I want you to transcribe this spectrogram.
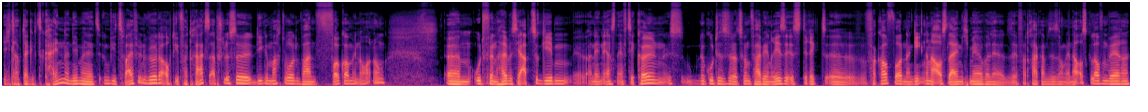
ich glaube, da gibt es keinen, an dem man jetzt irgendwie zweifeln würde. Auch die Vertragsabschlüsse, die gemacht wurden, waren vollkommen in Ordnung. Ähm, Uth für ein halbes Jahr abzugeben äh, an den ersten FC Köln ist eine gute Situation. Fabian Reese ist direkt äh, verkauft worden, dann ging eine Ausleihe nicht mehr, weil der, der Vertrag am Saisonende ausgelaufen wäre.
